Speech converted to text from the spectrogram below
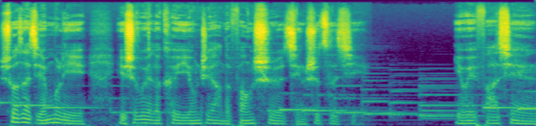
说在节目里，也是为了可以用这样的方式警示自己，因为发现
